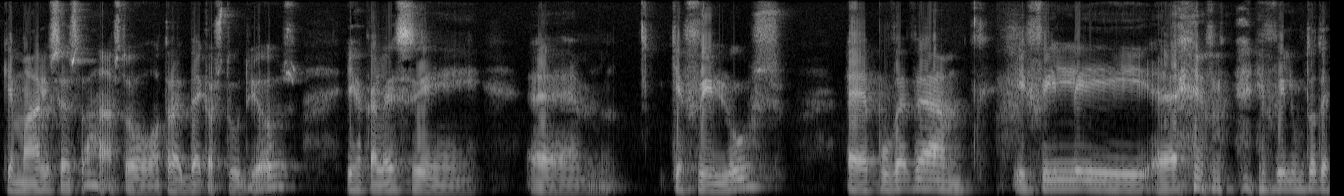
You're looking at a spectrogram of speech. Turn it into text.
και μάλιστα στο, στο Tribeca Studios είχα καλέσει και φίλους ε, που βέβαια οι φίλοι, ε, οι φίλοι μου τότε,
